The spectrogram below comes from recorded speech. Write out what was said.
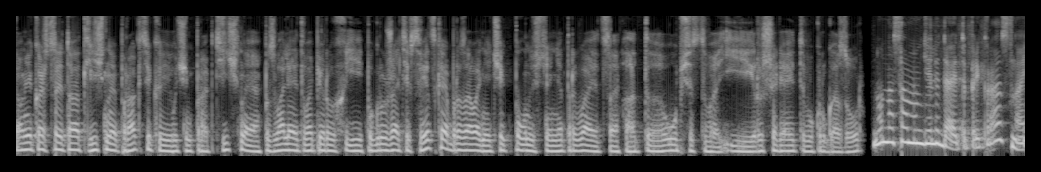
А мне кажется, это отличная практика и очень практичная. Позволяет, во-первых, и погружать и в светское образование. Человек полностью не отрывается отрывается от э, общества и расширяет его кругозор. Ну, на самом деле, да, это прекрасно.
